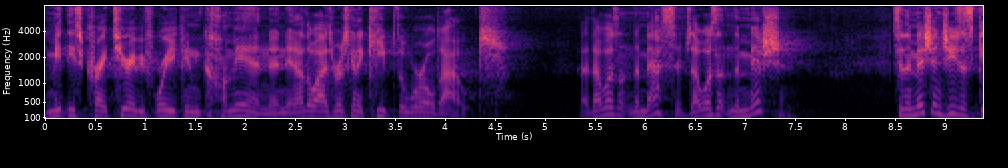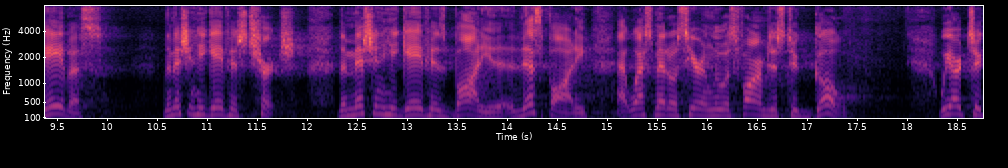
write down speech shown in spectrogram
meet these criteria before you can come in. And, and otherwise, we're just to keep the world out. That, that wasn't the message. That wasn't the mission. So, the mission Jesus gave us the mission he gave his church, the mission he gave his body, this body at West Meadows here in Lewis Farms is to go. We are to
